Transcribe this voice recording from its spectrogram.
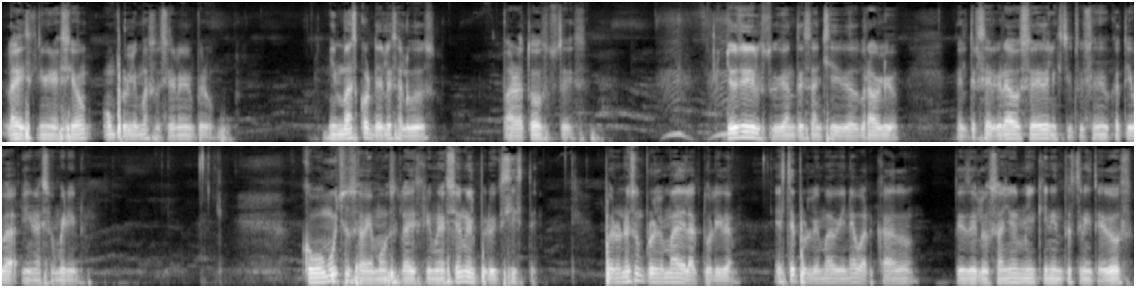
La discriminación, un problema social en el Perú. Mis más cordiales saludos para todos ustedes. Yo soy el estudiante Sánchez Díaz Braulio, del tercer grado C de la institución educativa Ignacio Merino. Como muchos sabemos, la discriminación en el Perú existe, pero no es un problema de la actualidad. Este problema viene abarcado desde los años 1532,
